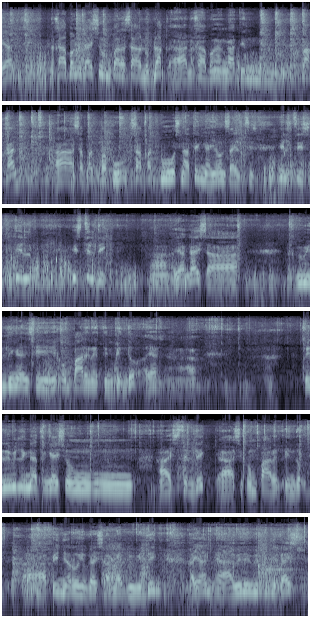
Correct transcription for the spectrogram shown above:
Ayan, nakaabang na guys yung para sa hollow block. Ah, nakaabang ang ating bakal ah, sa pagbabu sa pagbuhos natin ngayon sa LC, LC, steel, steel deck. Ah, ayan guys, ah, nag-welding ngayon si kumpare natin Pindo. Ayan, ah, Binibuilding natin guys yung ah, steel deck. Ah, si kumpare Pindo, uh, Pinyaroyo guys ang nag-welding. Ayan, uh, binibuilding niya guys.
